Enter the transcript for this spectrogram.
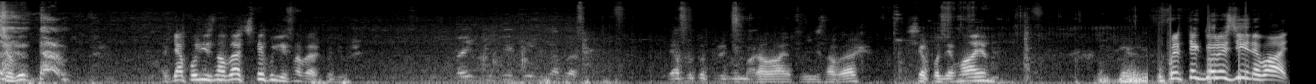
Що, ви... Так я поліз наверх, чи ти поліз наверх, Вадюш? Та йди ти наверх. Я буду приймати. Давай, я поліз наверх. Все подимаємо. Упритик до резини, Вадь!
